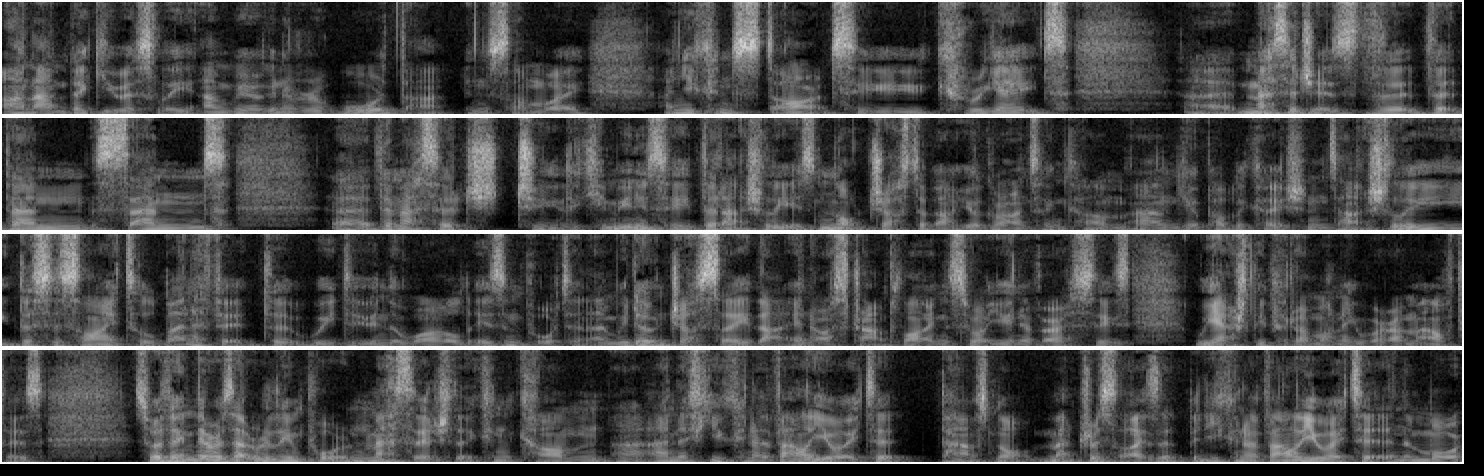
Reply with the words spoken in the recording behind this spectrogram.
unambiguously, and we are going to reward that in some way. And you can start to create uh, messages that, that then send uh, the message to the community that actually it's not just about your grant income and your publications. Actually, the societal benefit that we do in the world is important. And we don't just say that in our strap lines to our universities. We actually put our money where our mouth is. So I think there is that really important message that can come. Uh, and if you can evaluate it, perhaps not metricize it, but you can evaluate it in a more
